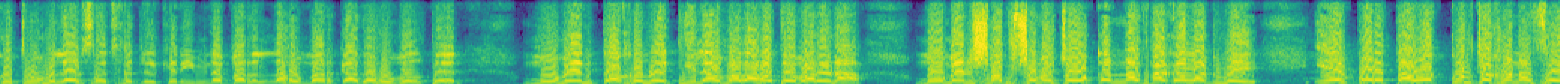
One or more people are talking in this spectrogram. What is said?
কুতুবুল্লাহ সৈয়দ ফজল করিম নব্বার আল্লাহ মারকাদাহু বলতেন, মোমেন কখনোই ঢিলা হতে পারে না। মোমেন সবসময় চৌকান্না থাকা লাগবে। এরপরে তাওয়াক্কুল যখন আছে,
